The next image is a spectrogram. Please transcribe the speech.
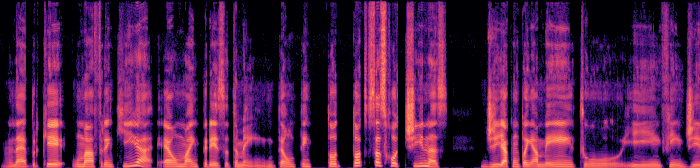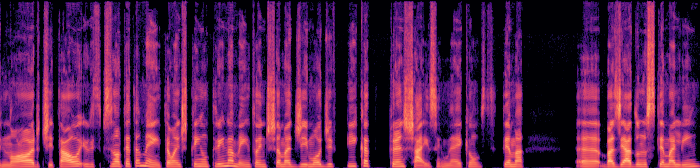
né? Uhum. Porque uma franquia é uma empresa também. Então tem to todas essas rotinas de acompanhamento e, enfim, de norte e tal, eles precisam ter também. Então a gente tem um treinamento, a gente chama de modifica franchising, né? Que é um sistema uh, baseado no sistema Lean,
